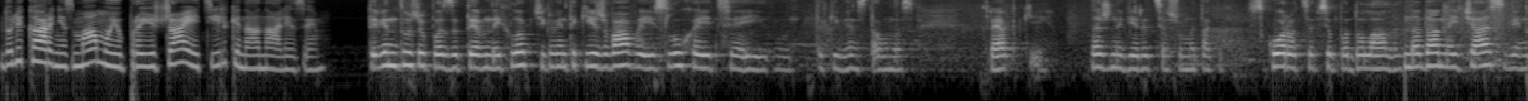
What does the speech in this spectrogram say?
До лікарні з мамою приїжджає тільки на аналізи. Він дуже позитивний хлопчик, він такий жвавий і слухається, і такий він став у нас крепкий. Теж не віриться, що ми так скоро це все подолали. На даний час він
